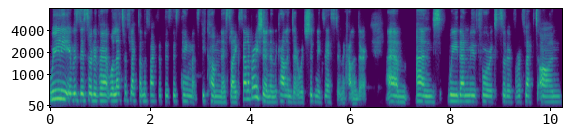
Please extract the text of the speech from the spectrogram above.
really it was this sort of a, well let's reflect on the fact that there's this thing that's become this like celebration in the calendar which shouldn't exist in the calendar um, and we then moved forward to sort of reflect on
